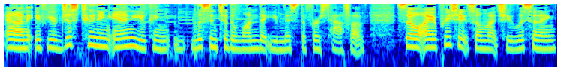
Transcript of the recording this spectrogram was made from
And if you're just tuning in, you can listen to the one that you missed the first half of. So I appreciate so much you listening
